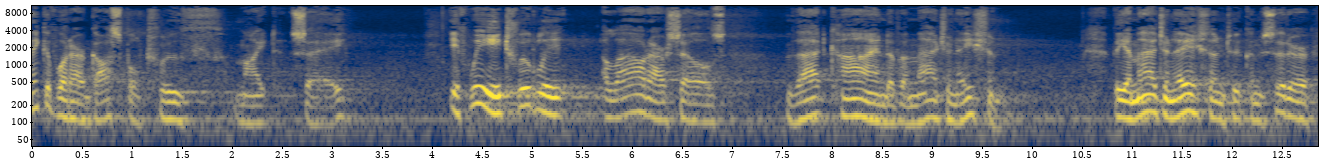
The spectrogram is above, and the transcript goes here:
Think of what our gospel truth might say if we truly allowed ourselves that kind of imagination the imagination to consider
